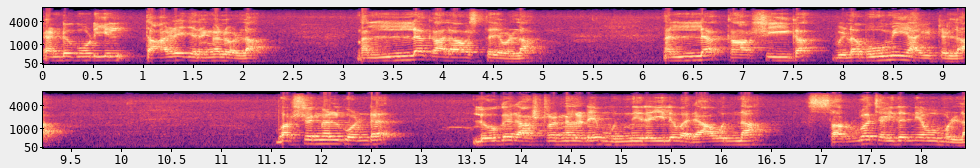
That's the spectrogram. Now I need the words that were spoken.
രണ്ട് കോടിയിൽ താഴെ ജനങ്ങളുള്ള നല്ല കാലാവസ്ഥയുള്ള നല്ല കാർഷിക വിളഭൂമിയായിട്ടുള്ള വർഷങ്ങൾ കൊണ്ട് ലോകരാഷ്ട്രങ്ങളുടെ മുൻനിരയിൽ വരാവുന്ന സർവചൈതന്യവുമുള്ള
